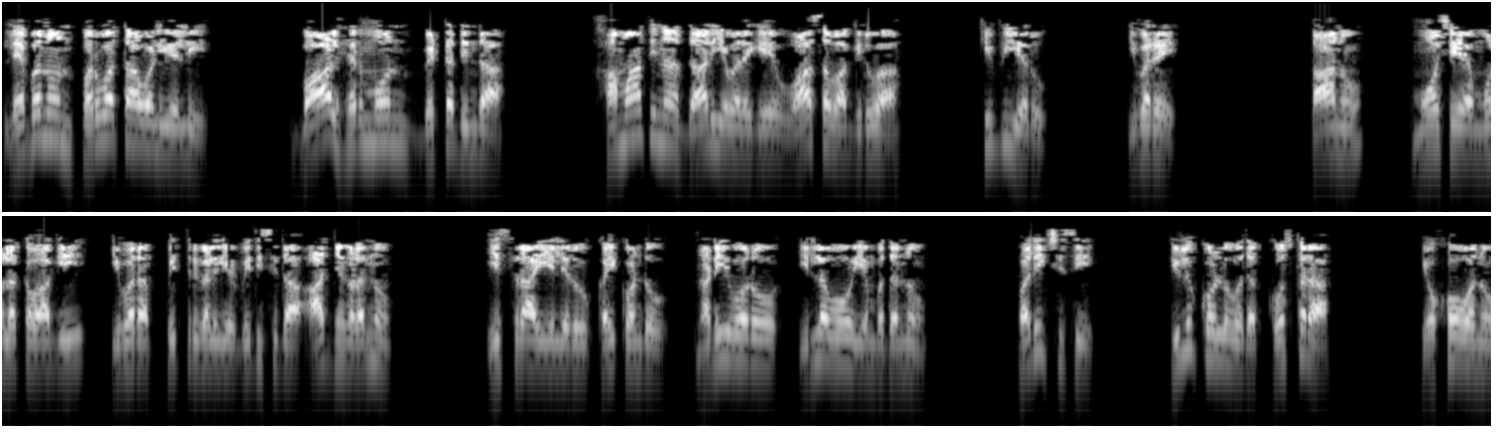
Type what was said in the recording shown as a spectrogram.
ಲೆಬನೋನ್ ಪರ್ವತಾವಳಿಯಲ್ಲಿ ಬಾಳ್ ಹೆರ್ಮೋನ್ ಬೆಟ್ಟದಿಂದ ಹಮಾತಿನ ದಾರಿಯವರೆಗೆ ವಾಸವಾಗಿರುವ ಕಿವಿಯರು ಇವರೇ, ತಾನು ಮೋಶೆಯ ಮೂಲಕವಾಗಿ ಇವರ ಪಿತೃಗಳಿಗೆ ವಿಧಿಸಿದ ಆಜ್ಞೆಗಳನ್ನು ಇಸ್ರಾಯೇಲ್ಯರು ಕೈಕೊಂಡು ನಡೆಯುವರೋ ಇಲ್ಲವೋ ಎಂಬುದನ್ನು ಪರೀಕ್ಷಿಸಿ ತಿಳುಕೊಳ್ಳುವುದಕ್ಕೋಸ್ಕರ ಯಹೋವನು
